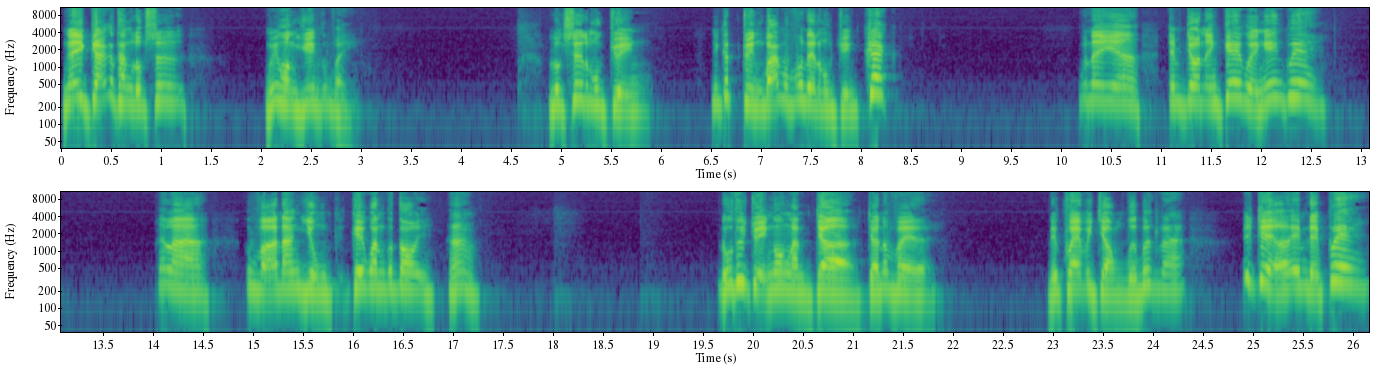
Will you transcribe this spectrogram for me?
Ngay cả cái thằng luật sư Nguyễn Hoàng Duyên cũng vậy. Luật sư là một chuyện, Nhưng cách truyền bá một vấn đề là một chuyện khác. Bữa nay à, em cho anh kê quyền nghiên quê Hay là con vợ đang dùng kê quanh của tôi, hả? Đủ thứ chuyện ngon lành, chờ Chờ nó về. Để khoe với chồng vừa bước ra. Trời ơi em đẹp quê.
